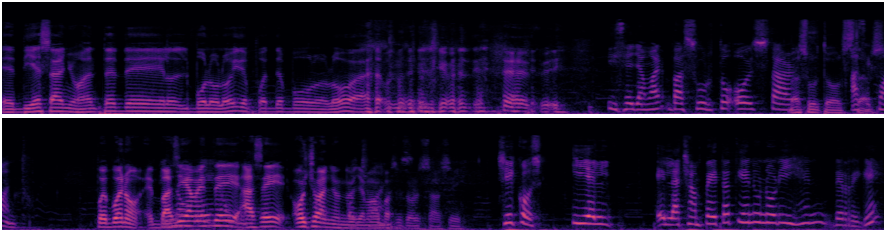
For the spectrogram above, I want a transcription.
eh, 10 años antes del Bololó y después del Bololó. ah, ¿sí? Y se llaman Basurto All Stars. Basurto All ¿Hace Stars. cuánto? Pues bueno, eh, básicamente nombre, nombre. hace ocho años nos Ocho llamamos años. Pastor Sol, sí. Chicos, ¿y el, la champeta tiene un origen de reggae?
